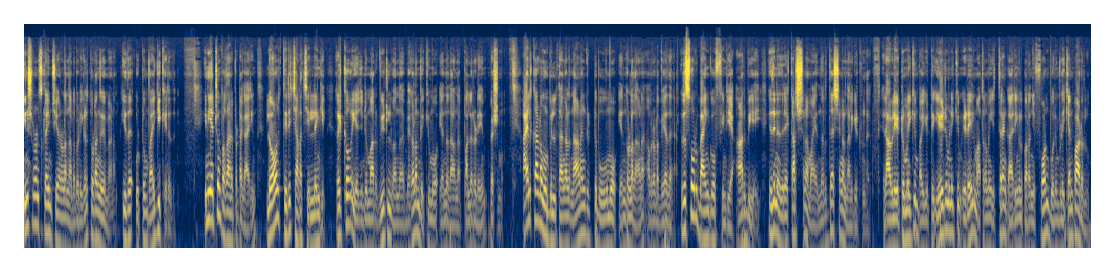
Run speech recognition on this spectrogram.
ഇൻഷുറൻസ് ക്ലെയിം ചെയ്യാനുള്ള നടപടികൾ തുടങ്ങുകയും വേണം. ഇത് ഒട്ടും വൈകിക്കരുത്. ഇനി ഏറ്റവും പ്രധാനപ്പെട്ട കാര്യം ലോൺ തിരിച്ചടച്ചില്ലെങ്കിൽ റിക്കവറി ഏജന്റുമാർ വീട്ടിൽ വന്ന് ബഹളം വയ്ക്കുമോ എന്നതാണ് പലരുടെയും വിഷമം. അയൽക്കാരുടെ മുമ്പിൽ തങ്ങൾ നാണം കിട്ടു പോകുമോ എന്നുള്ളതാണ് അവരുടെ വേദന. Reserve Bank of India R B I ഇതിനെതിരെ കർശനമായ നിർദ്ദേശങ്ങൾ നൽകിയിട്ടുണ്ട്. രാവിലെ എട്ട് മണിക്കും വൈകിട്ട് ഏഴ് മണിക്കും ഇടയിൽ മാത്രമേ ഇത്തരം കാര്യങ്ങൾ പറഞ്ഞ് ഫോൺ പോലും വിളിക്കാൻ പാടുള്ളൂ.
